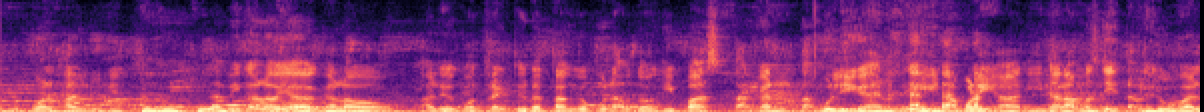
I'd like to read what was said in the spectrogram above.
berbual hal dunia. Tapi kalau ya kalau ada kontraktor datang ke pun nak potong kipas, takkan tak boleh kan? Eh tak boleh ha ni dalam masjid tak boleh berbual.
